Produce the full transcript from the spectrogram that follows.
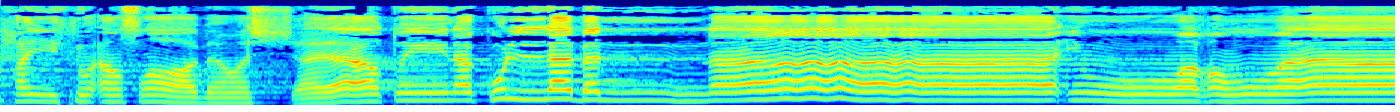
حيث أصاب والشياطين كل بناء وغواص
